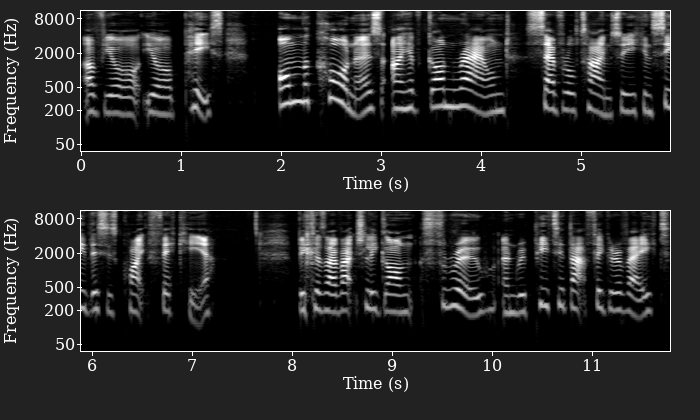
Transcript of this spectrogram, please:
of your your piece on the corners I have gone round several times. So you can see this is quite thick here because I've actually gone through and repeated that figure of eight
